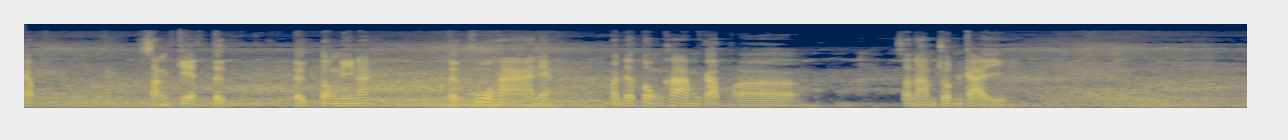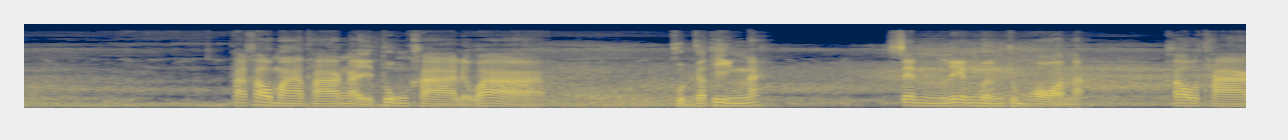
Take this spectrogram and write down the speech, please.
ครับ สังเกตตึกตึกตรงนี้นะ ตึกคู่หาเนี่ย มันจะตรงข้ามกับสนามชนไก่ ถ้าเข้ามาทางไอ้ทุ่งคาหรือว่าขุนกระทิงนะ เส้นเลี่ยงเมืองชุมพรอะ เข้าทาง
